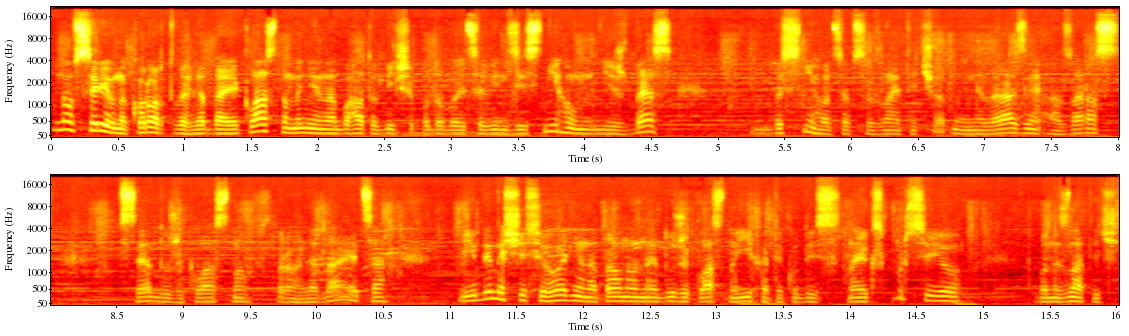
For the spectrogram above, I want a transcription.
Ну, все рівно курорт виглядає класно. Мені набагато більше подобається він зі снігом, ніж без. Без снігу це все, знаєте, чотні, невиразні, а зараз все дуже класно проглядається. Єдине, що сьогодні, напевно, не дуже класно їхати кудись на екскурсію, бо не знати, чи,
